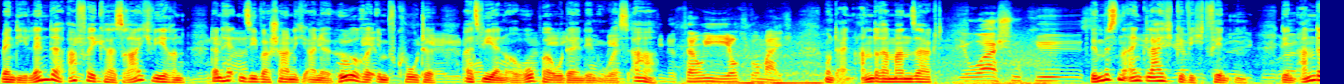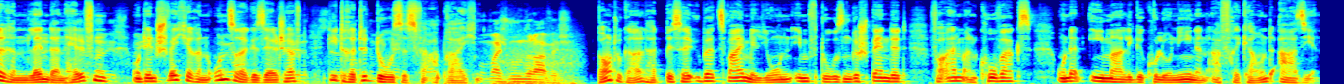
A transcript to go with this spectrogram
wenn die Länder Afrikas reich wären, dann hätten sie wahrscheinlich eine höhere Impfquote als wir in Europa oder in den USA. Und ein anderer Mann sagt, wir müssen ein Gleichgewicht finden, den anderen Ländern helfen und den Schwächeren unserer Gesellschaft die dritte Dosis verabreichen. Portugal hat bisher über zwei Millionen Impfdosen gespendet, vor allem an COVAX und an ehemalige Kolonien in Afrika und Asien.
